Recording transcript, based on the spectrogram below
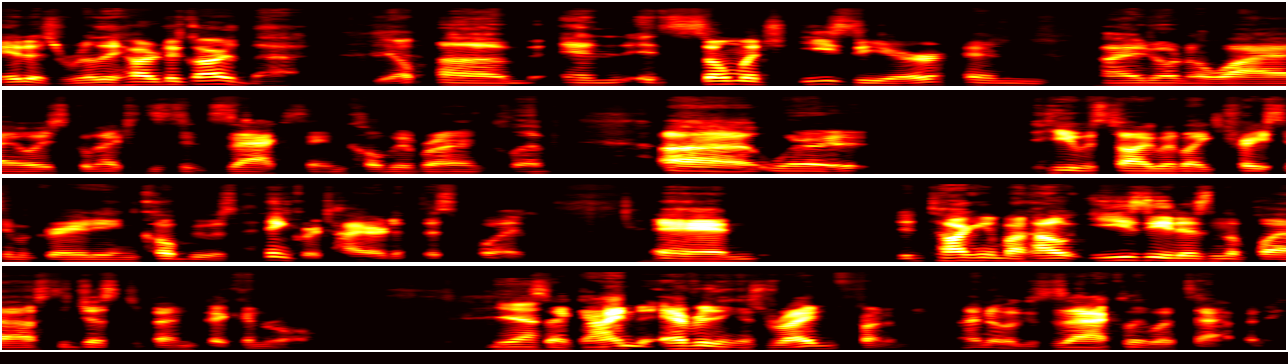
It is really hard to guard that. Yep. Um, and it's so much easier. And I don't know why I always go back to this exact same Kobe Bryant clip, uh, where he was talking with like Tracy McGrady, and Kobe was, I think, retired at this point, and talking about how easy it is in the playoffs to just defend pick and roll. Yeah, it's like I everything is right in front of me. I know exactly what's happening,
